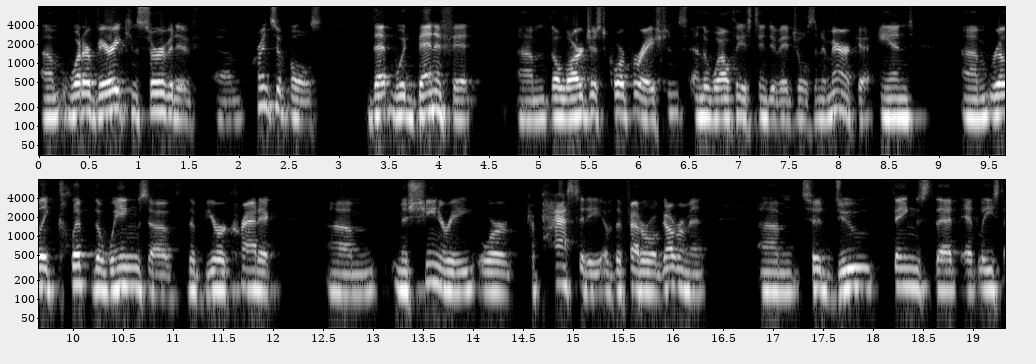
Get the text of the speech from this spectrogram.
um, what are very conservative um, principles that would benefit um, the largest corporations and the wealthiest individuals in America and um, really clip the wings of the bureaucratic um, machinery or capacity of the federal government um, to do things that at least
